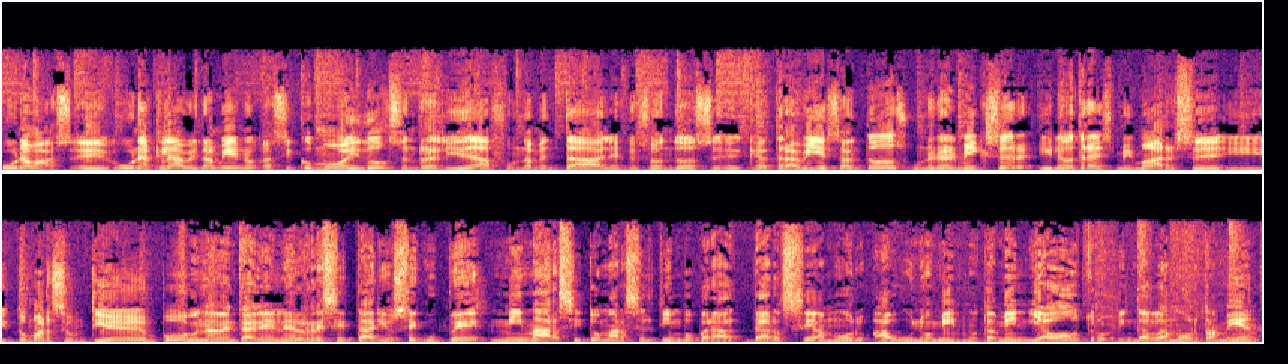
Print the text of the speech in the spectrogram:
Una más, eh, una clave también, ¿no? así como hay dos en realidad fundamentales, que son dos eh, que atraviesan todos, una era el mixer y la otra es mimarse y tomarse un tiempo. Fundamental en Eh, el recetario CQP, mimarse y tomarse el tiempo para darse amor a uno mismo también y a otro, brindarle amor también.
